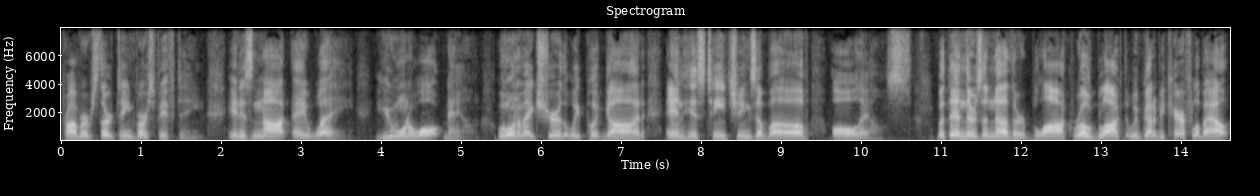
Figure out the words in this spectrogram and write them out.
Proverbs 13, verse 15. It is not a way you want to walk down. We want to make sure that we put God and His teachings above all else. But then there's another block, roadblock, that we've got to be careful about,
